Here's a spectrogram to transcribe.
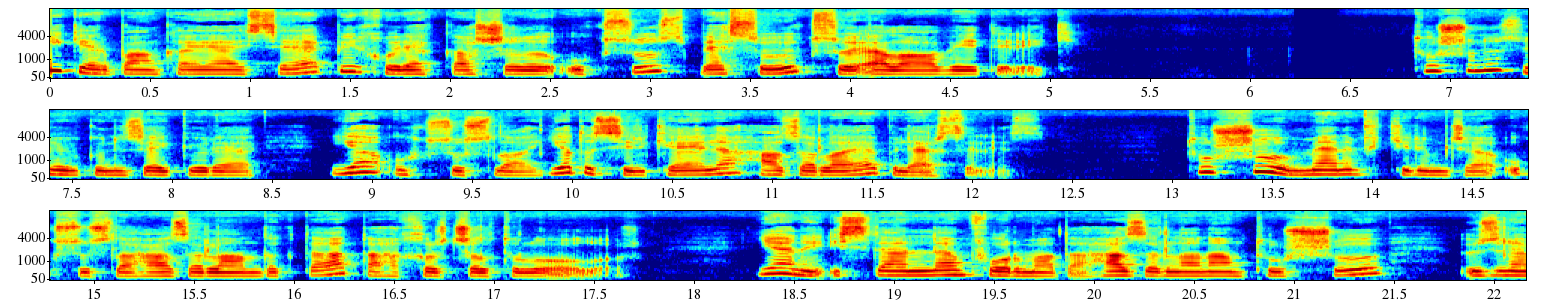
Digər bankaya isə bir xörək qaşığı uksus və soyuq su əlavə edirik. Turşunu zövqünüzə görə ya uksusla ya da sirkə ilə hazırlaya bilərsiniz. Turşu mənim fikrimcə uksusla hazırlandıqda daha xırçıltılı olur. Yəni istənilən formada hazırlanan turşu özünə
